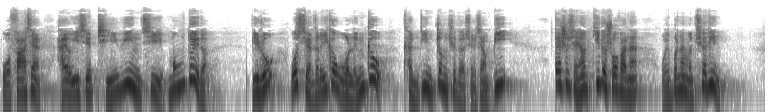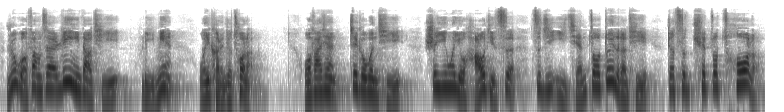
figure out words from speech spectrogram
我发现还有一些凭运气蒙对的。比如我选择了一个我能够肯定正确的选项 B，但是选项 D 的说法呢，我也不那么确定。如果放在另一道题里面。我也可能就错了。我发现这个问题是因为有好几次自己以前做对了的题，这次却做错了，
